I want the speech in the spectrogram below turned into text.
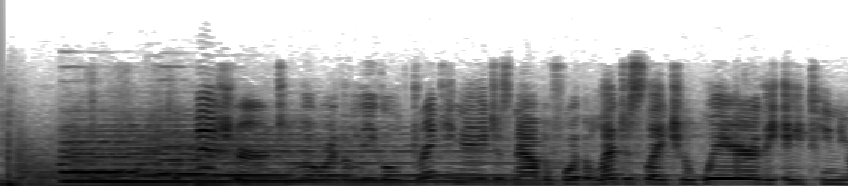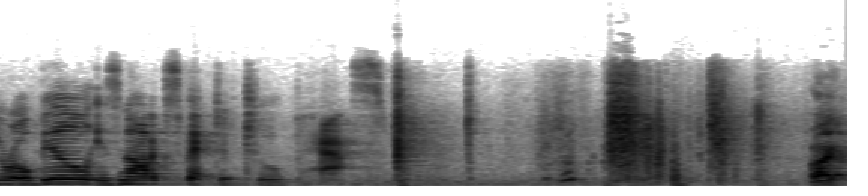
The measure to lower the legal drinking age is now before the legislature, where the 18 year old bill is not expected to pass. Hi.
